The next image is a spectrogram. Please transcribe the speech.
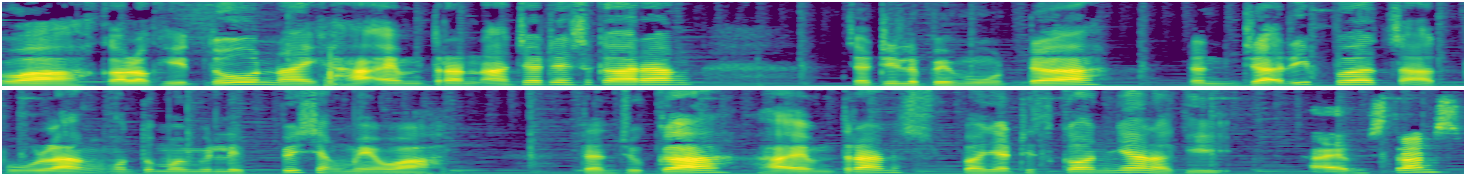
Wah, kalau gitu naik HM Tran aja deh sekarang. Jadi lebih mudah dan tidak ribet saat pulang untuk memilih bis yang mewah. Dan juga HM Trans banyak diskonnya lagi. HM Trans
